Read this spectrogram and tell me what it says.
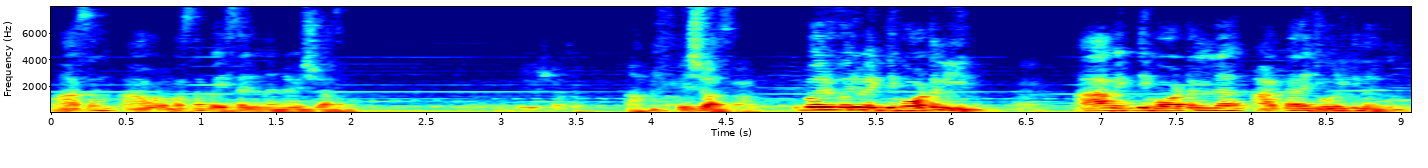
മാസം. ആ ഉടമസ്ഥൻ പൈസ കിട്ടുന്ന തന്നെ വിശ്വാസം? വിശ്വാസം. ഇപ്പൊ ഒരു ഒരു വ്യക്തി ഹോട്ടൽ ചെയ്യുന്നു ആ. വ്യക്തി ഹോട്ടലിൽ ആൾക്കാരെ ജോലിക്ക് നിർത്തുന്നു ഉം.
